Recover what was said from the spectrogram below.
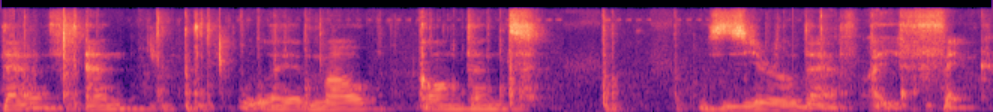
dev and lib malcontent zero dev, I think.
